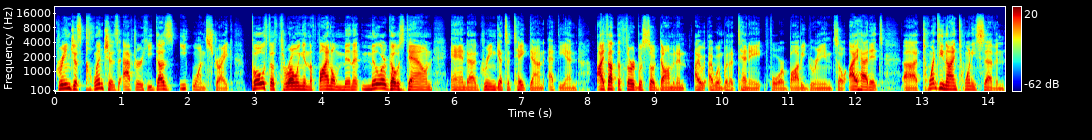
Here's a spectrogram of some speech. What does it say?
Green just clinches after he does eat one strike. Both are throwing in the final minute. Miller goes down, and uh, Green gets a takedown at the end. I thought the third was so dominant. I, I went with a 10 8 for Bobby Green. So I had it 29 uh, 27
